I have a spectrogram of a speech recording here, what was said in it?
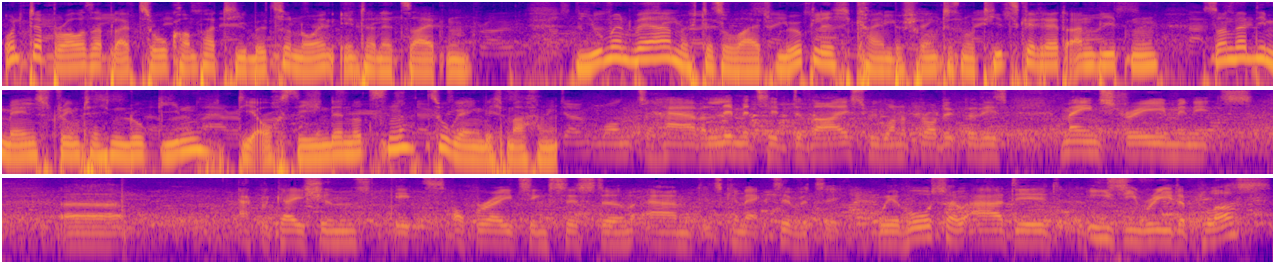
und der Browser bleibt so kompatibel zu neuen Internetseiten. Humanware möchte soweit möglich kein beschränktes Notizgerät anbieten, sondern die Mainstream-Technologien, die auch Sehende nutzen, zugänglich machen. applications, its operating system, and its connectivity. We have also added Easy Reader Plus.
